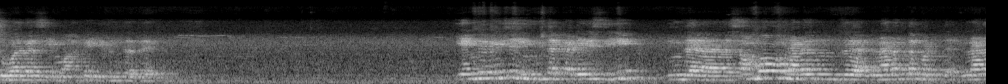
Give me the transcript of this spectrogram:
சுவாரஸ்யமாக இருந்தது. எங்க வீட்டில் இந்த கடைசி இந்த சம்பவம் நடந்த நடத்தப்பட்ட நட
